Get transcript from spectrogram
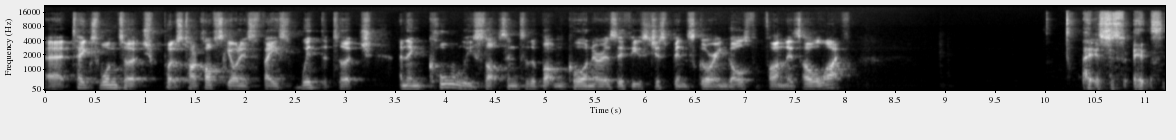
uh, takes one touch, puts Tarkowski on his face with the touch, and then coolly slots into the bottom corner as if he's just been scoring goals for fun his whole life. It's just it's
